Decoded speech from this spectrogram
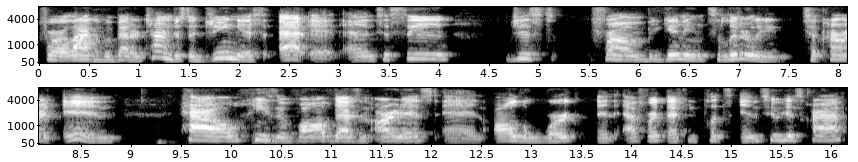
for lack of a better term, just a genius at it. And to see just from beginning to literally to current end how he's evolved as an artist and all the work and effort that he puts into his craft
